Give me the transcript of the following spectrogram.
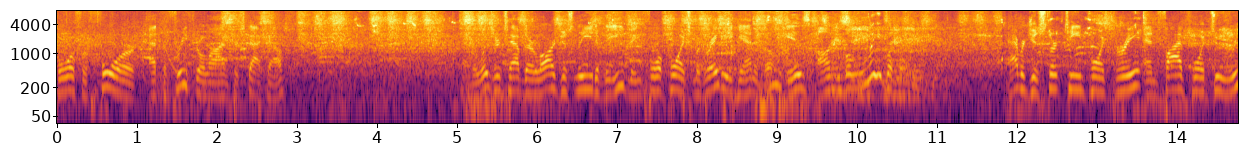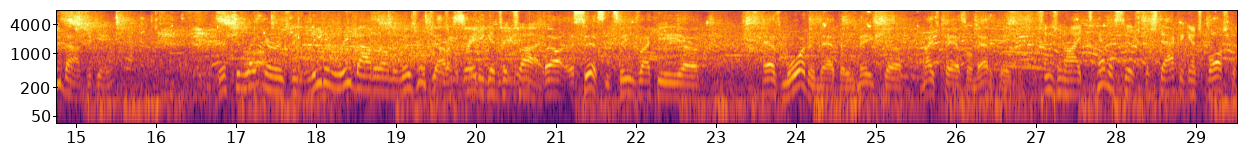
Four for four at the free throw line for Stackhouse. And the Wizards have their largest lead of the evening, four points. McGrady again, and he oh. is unbelievable. Averages 13.3 and 5.2 rebounds a game. Christian Laettner is the leading rebounder on the Wizards as McGrady gets inside. Well, assists. It seems like he uh, has more than that, but he makes a nice pass on that occasion. Season high 10 assists to stack against Boston.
